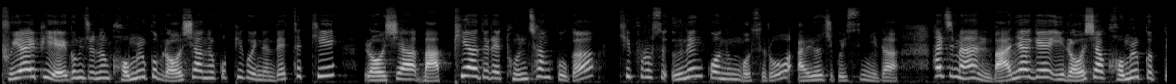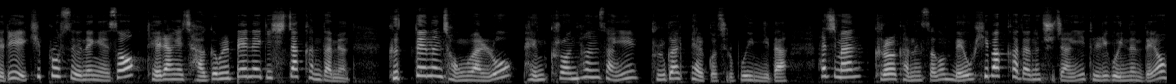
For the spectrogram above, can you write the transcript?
VIP 예금주는 거물급 러시안을 꼽히고 있는데 특히 러시아 마피아들의 돈 창구가 키프로스 은행권인 것으로 알려지고 있습니다. 하지만 만약에 이 러시아 거물급들이 키프로스 은행에서 대량의 자금을 빼내기 시작한다면 그때는 정말로 뱅크런 현상이 불가피할 것으로 보입니다. 하지만 그럴 가능성은 매우 희박하다는 주장이 들리고 있는데요.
